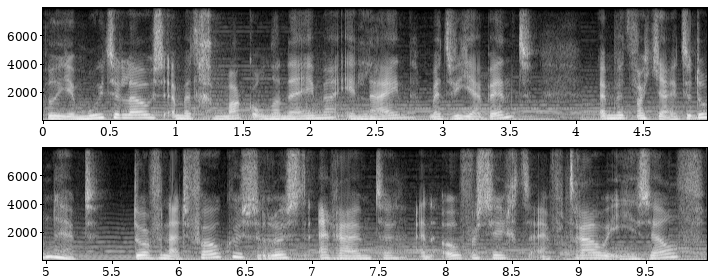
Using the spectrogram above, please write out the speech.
Wil je moeiteloos en met gemak ondernemen in lijn met wie jij bent en met wat jij te doen hebt? Door vanuit focus, rust en ruimte en overzicht en vertrouwen in jezelf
